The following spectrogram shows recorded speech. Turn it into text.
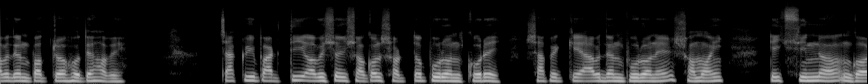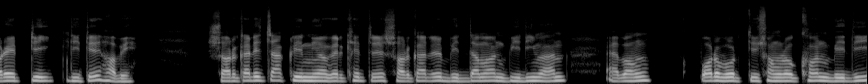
আবেদনপত্র হতে হবে। চাকরি প্রার্থী অবশ্যই সকল শর্ত পূরণ করে সাপেক্ষে আবেদন পূরণের সময় টিক চিহ্ন গড়ে টিক দিতে হবে। সরকারি চাকরি নিয়োগের ক্ষেত্রে সরকারের বিদ্যমান বিধিমান এবং পরবর্তী সংরক্ষণ বিধি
